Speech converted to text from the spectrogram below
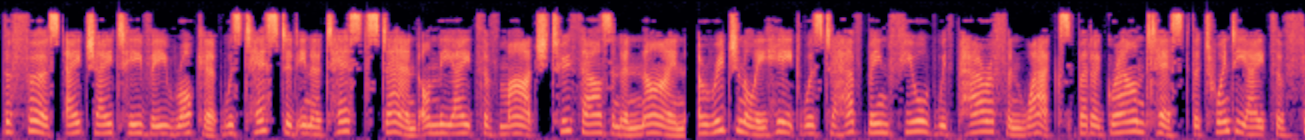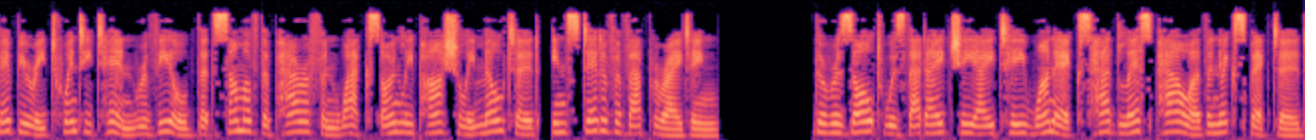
The first HATV rocket was tested in a test stand on 8 March 2009. Originally HEAT was to have been fueled with paraffin wax but a ground test 28 February 2010 revealed that some of the paraffin wax only partially melted, instead of evaporating. The result was that HEAT-1X had less power than expected.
